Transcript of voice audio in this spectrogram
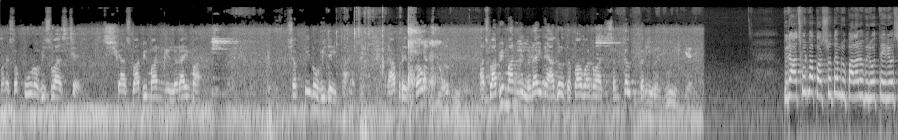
મને સંપૂર્ણ વિશ્વાસ છે. આ સ્વાભિમાનની લડાઈમાં શક્તિનો વિજય થાય. અને આપણે સૌ આ સ્વાભિમાનની લડાઈને આગળ ધપાવવાનો આજ સંકલ્પ કરીએ. તો રાજકોટમાં પરસોત્તમ રૂપાલાનો વિરોધ થઈ રહ્યો છે.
